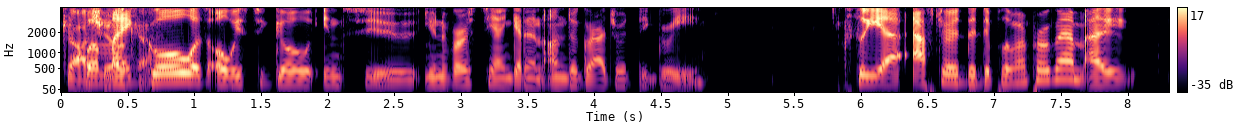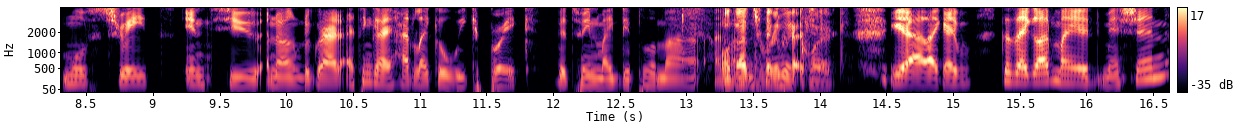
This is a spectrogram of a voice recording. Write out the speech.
Gotcha. but my okay. goal was always to go into university and get an undergraduate degree. So yeah, after the diploma program, I moved straight into an undergrad. I think I had like a week break between my diploma. And Oh, that's really quick. Yeah, like I because I got my admission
